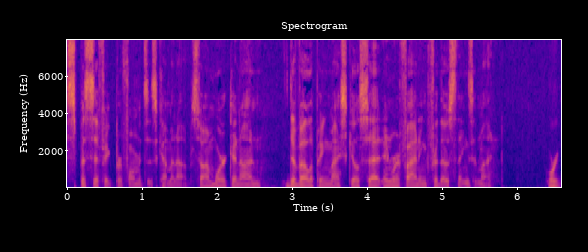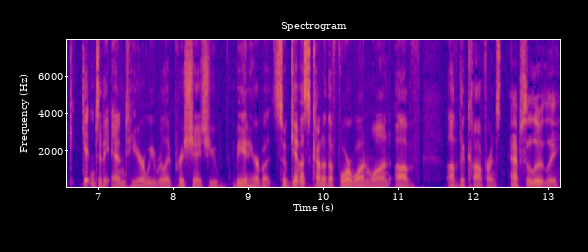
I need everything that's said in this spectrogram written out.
specific performances coming up. So I'm working on developing my skill set and refining for those things in mind. we're getting to the end here. We really appreciate you being here. But so give us kind of the 411 of of the conference. Absolutely.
